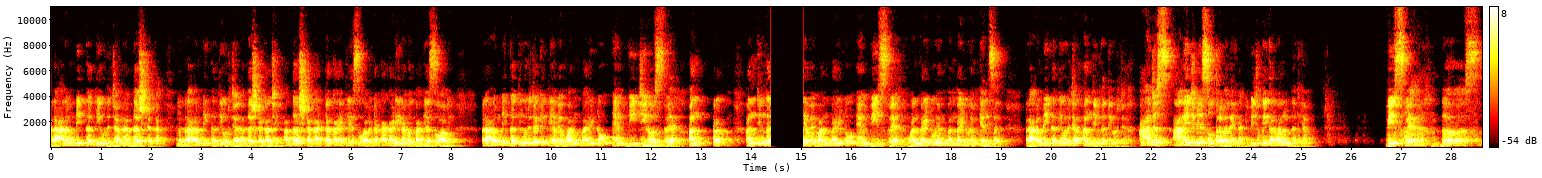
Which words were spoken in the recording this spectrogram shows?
પ્રારંભિક ગતિ ઉર્જાના દસ ટકા. એટલે પ્રારંભિક ગતિ ઉર્જાના દસ ટકા છે. આ દસ ટકા. ટકા એટલે શું આવે? ટકા કાઢી નાખો ભાગ્યા સો આવે. પ્રારંભિક ગતિ ઊર્જા કેટલી આવે? One by two M V zero square. અંતિમ ગતિ હવે one by two M V square. One by two M, one by two M cancel. પ્રારંભિક ગતિ ઊર્જા, અંતિમ ગતિ ઊર્જા. આ જ આને જ મેં સૂત્ર બનાવી નાખ્યું. બીજું કંઈ કરવાનું જ નથી આમ. વી સ્ક્વેર દસ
